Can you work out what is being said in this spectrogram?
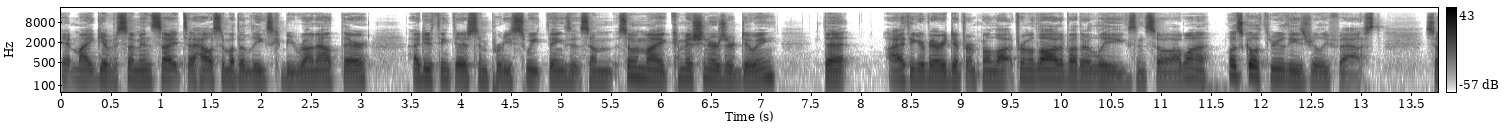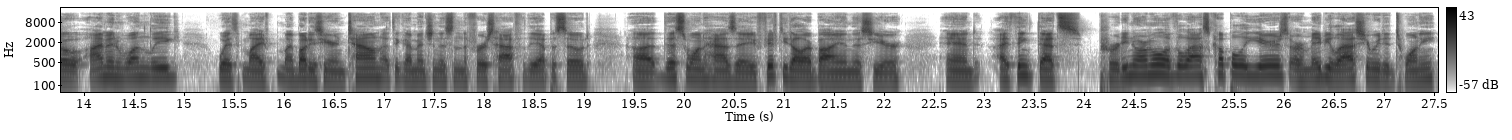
it might give some insight to how some other leagues can be run out there. I do think there's some pretty sweet things that some some of my commissioners are doing that I think are very different from a lot from a lot of other leagues. And so I want to let's go through these really fast. So I'm in one league with my my buddies here in town. I think I mentioned this in the first half of the episode. Uh, this one has a fifty dollar buy-in this year, and I think that's pretty normal of the last couple of years, or maybe last year we did 20.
